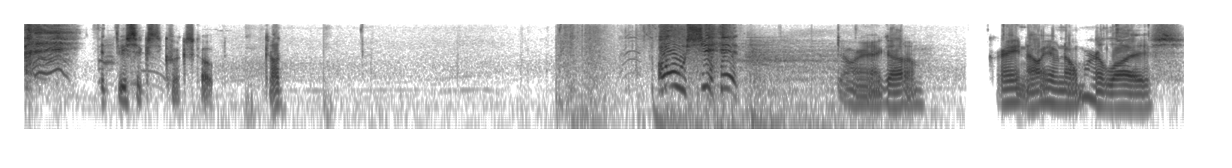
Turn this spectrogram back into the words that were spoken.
Hit 360 quick scope. God. Oh shit! Don't worry, I got him. Great, now we have no more lives.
